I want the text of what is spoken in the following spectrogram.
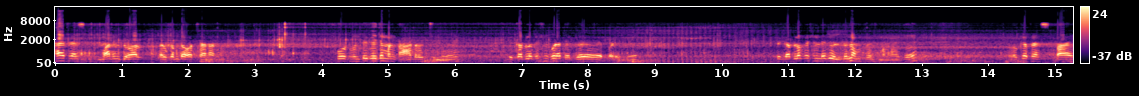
Hi friends morning to all welcome to our channel four twenty के मन का आर्डर वे पिकअप लोकेशन दड़ी पिकअप लोकेशन दिल्त फ्रेंड्स मनमे ओके फ्रेंड्स बाय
